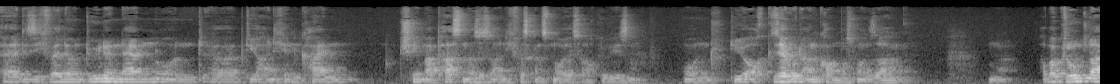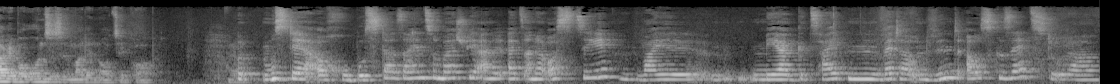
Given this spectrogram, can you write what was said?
äh, die sich Welle und Düne nennen und äh, die eigentlich in kein Schema passen. Das ist eigentlich was ganz Neues auch gewesen. Und die auch sehr gut ankommen, muss man sagen. Ja. Aber Grundlage bei uns ist immer der Nordseekorb. Ja. muss der auch robuster sein zum Beispiel als an der Ostsee, weil mehr Gezeiten Wetter und Wind ausgesetzt oder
